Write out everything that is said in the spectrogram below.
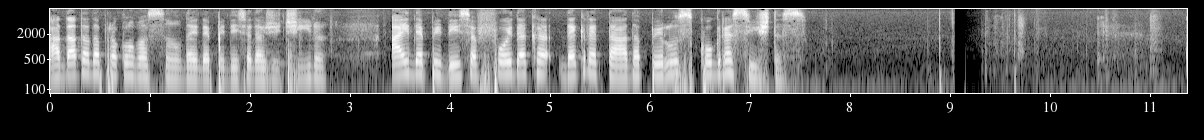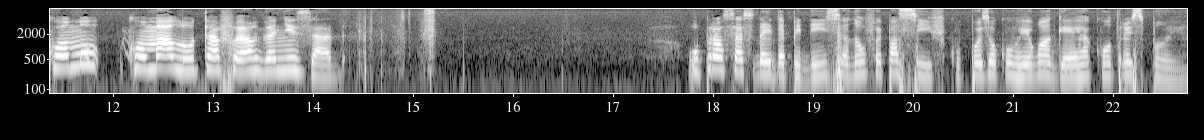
a data da proclamação da independência da Argentina, a independência foi decretada pelos congressistas. Como, como a luta foi organizada? O processo da independência não foi pacífico, pois ocorreu uma guerra contra a Espanha.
